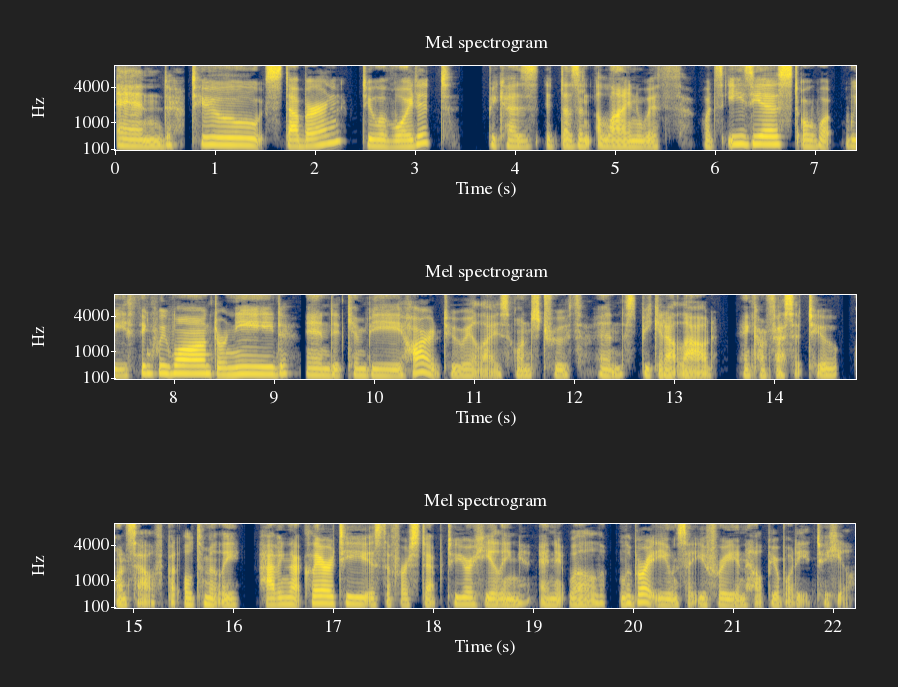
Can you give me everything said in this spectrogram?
and too stubborn to avoid it because it doesn't align with what's easiest or what we think we want or need. And it can be hard to realize one's truth and speak it out loud. and confess it to oneself. But ultimately, having that clarity is the first step to your healing, and it will liberate you and set you free and help your body to heal.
